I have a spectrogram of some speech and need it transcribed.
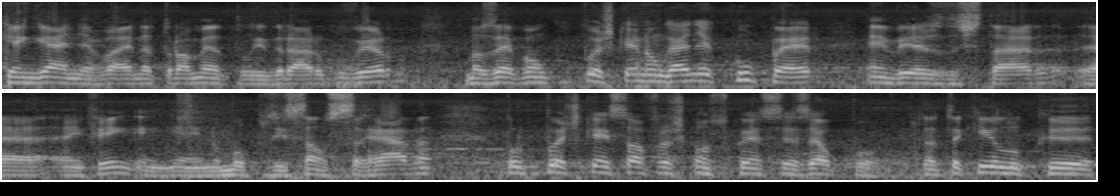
Quem ganha vai naturalmente liderar o governo, mas é bom que depois quem não ganha coopere em vez de estar, eh, enfim, numa posição cerrada, porque depois quem sofre as consequências é o povo. Portanto, aquilo que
